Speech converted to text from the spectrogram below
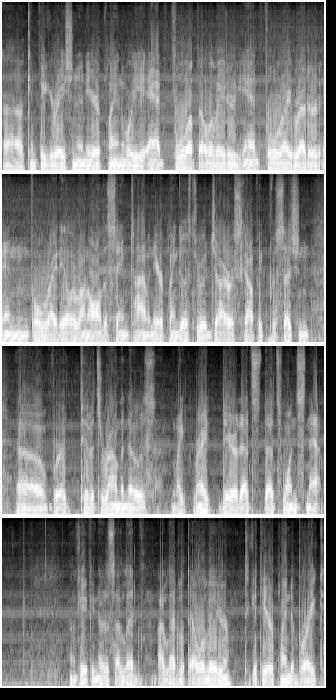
uh, configuration in the airplane where you add full up elevator, you add full right rudder and full right aileron all at the same time and the airplane goes through a gyroscopic precession uh, where it pivots around the nose. Like right there, that's that's one snap. Okay, if you notice I led I led with the elevator to get the airplane to break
